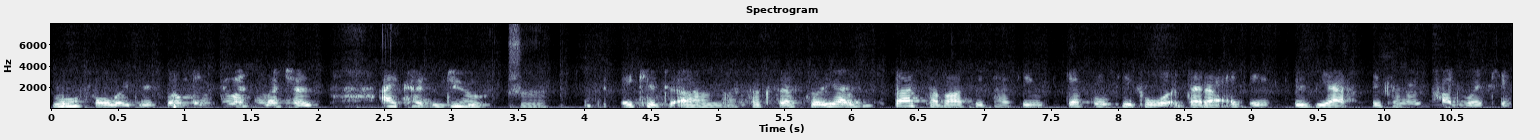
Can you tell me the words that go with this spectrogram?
move forward yourself and do as much as I can do True. to make it um, a success. So yeah, that's about it. I think getting people that are as enthusiastic and hardworking.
